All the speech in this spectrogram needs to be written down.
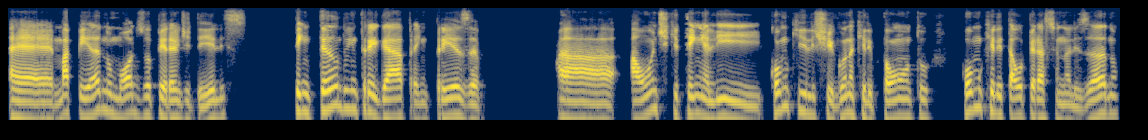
é, mapeando o modus operandi deles, tentando entregar para a empresa a, aonde que tem ali, como que ele chegou naquele ponto, como que ele está operacionalizando,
